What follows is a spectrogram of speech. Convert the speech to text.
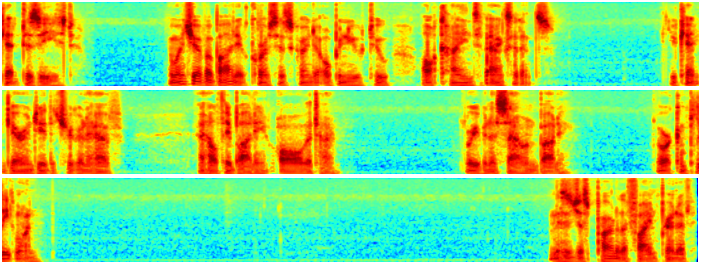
get diseased. And once you have a body, of course, it's going to open you to all kinds of accidents. You can't guarantee that you're going to have a healthy body all the time, or even a sound body, or a complete one. And this is just part of the fine print of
